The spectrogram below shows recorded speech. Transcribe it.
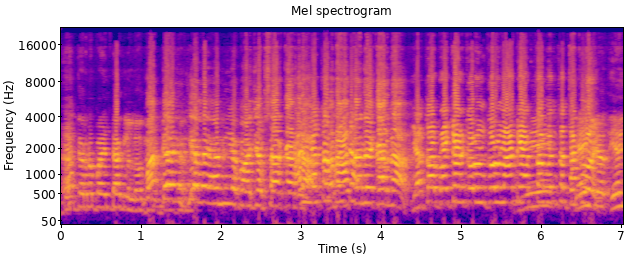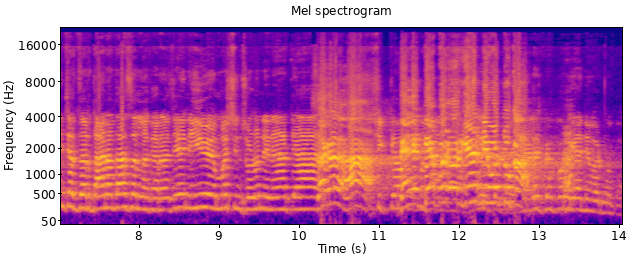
टँकर रुपयाने टाकलं लोकांनी. मतदान केलंय आम्ही या भाजप आणि सरकारला याचा पण आता नाही करणार. प्रचार याचा प्रचार करून करून आम्ही आतापर्यंत थकलोय. यांच्यात यांच्यात जर दानात असेल ना करायचं ईव्हीएम मशीन सोडून आहे ना त्या सगळं हा. शिक्क्यावर- बॅलेट पेपरवर घ्या निवडणुका. बॅलेट पेपरवर घ्या निवडणुका.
